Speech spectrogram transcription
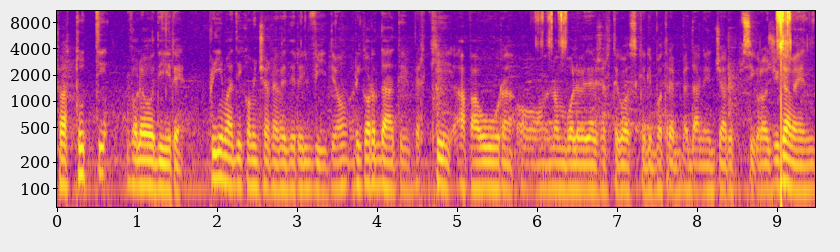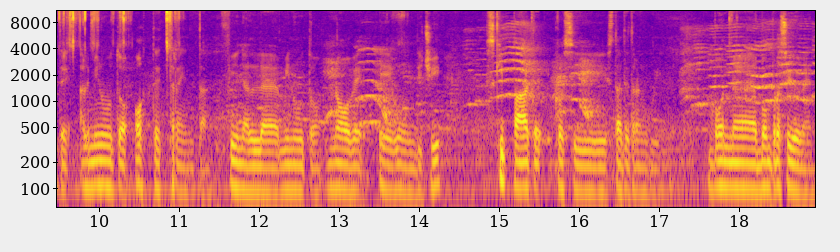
Ciao a tutti, volevo dire, prima di cominciare a vedere il video, ricordatevi per chi ha paura o non vuole vedere certe cose che li potrebbe danneggiare psicologicamente, al minuto 8.30 fino al minuto 9.11 skippate così state tranquilli. Buon, buon proseguimento.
